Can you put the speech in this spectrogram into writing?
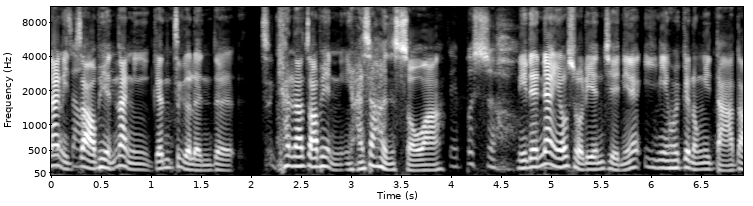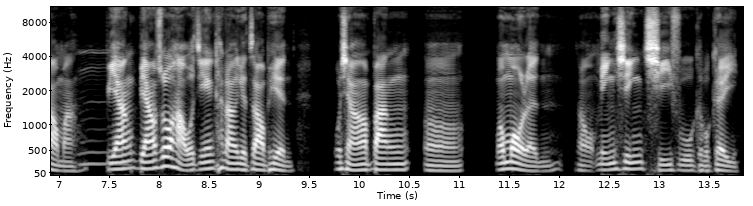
那你照片，那你跟这个人的看到照片，你还是很熟啊。对不熟，你能量有所连接，你的意念会更容易达到嘛？嗯比方比方说，好，我今天看到一个照片，我想要帮嗯、某某人哦明星祈福，可不可以？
